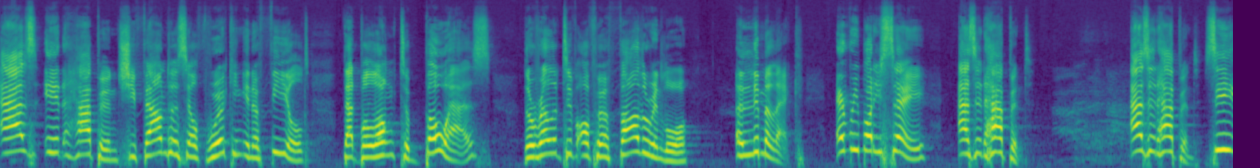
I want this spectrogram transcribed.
as it happened, she found herself working in a field that belonged to Boaz, the relative of her father in law, Elimelech. Everybody say, as it happened. As it happened. See,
